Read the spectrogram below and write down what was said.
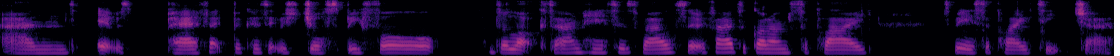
and it was perfect because it was just before the lockdown hit as well. So if I had gone on supply to be a supply teacher,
